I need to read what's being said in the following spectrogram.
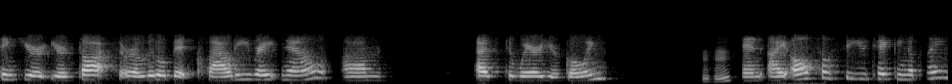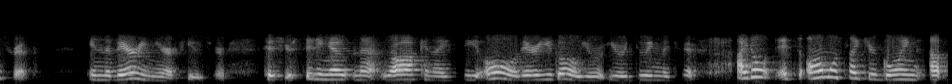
think your your thoughts are a little bit cloudy right now um, as to where you're going. Mm-hmm. And I also see you taking a plane trip in the very near future because you're sitting out in that rock and I see, oh, there you go, you're you're doing the trip. I don't. It's almost like you're going up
